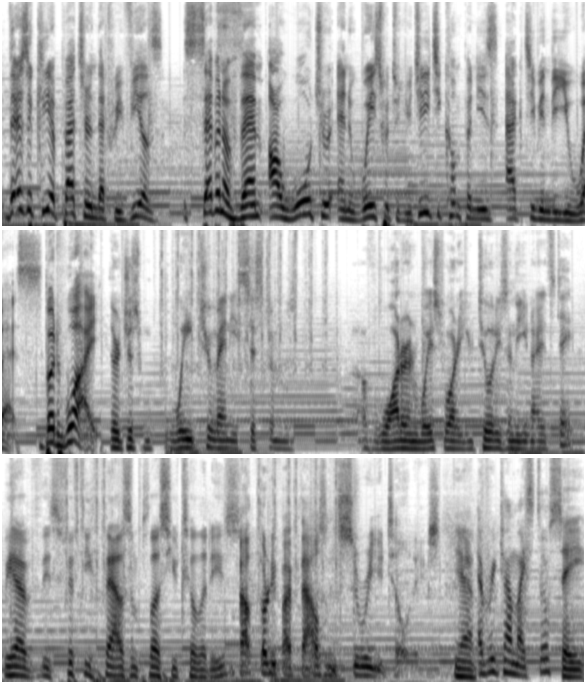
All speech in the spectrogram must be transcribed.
there's a clear pattern that reveals seven of them are water and wastewater utility companies active in the US. But why? There are just way too many systems of water and wastewater utilities in the United States. We have these 50,000 plus utilities. About 35,000 sewer utilities. Yeah. Every time I still say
